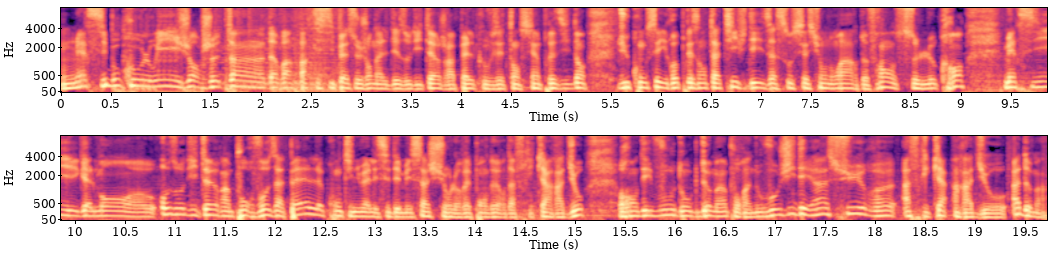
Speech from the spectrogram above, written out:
Merci beaucoup Louis Georgetin d'avoir participé à ce journal des auditeurs. Je rappelle que vous êtes ancien président du Conseil représentatif des associations noires de France, le CRAN. Merci également euh, aux auditeurs hein, pour vos appels. Continuez à laisser des messages sur le répondeur d'Africa Radio. Rendez-vous donc demain pour un nouveau JDA sur euh, Africa Radio. À demain.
